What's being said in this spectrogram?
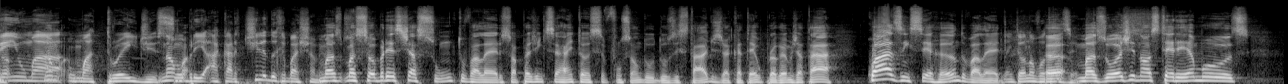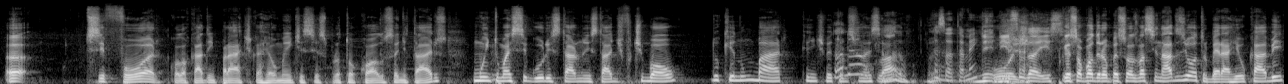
eu tenho uma, uma trade Não, sobre a cartilha do rebaixamento. Mas, mas sobre este assunto, Valério, só pra gente encerrar então essa função do- dos estádios, já que até o programa já tá quase encerrando, Valério. Então eu não vou Ah, trazer. mas hoje nós teremos, ah, se for colocado em prática realmente esses protocolos sanitários, muito mais seguro estar no estádio de futebol do que num bar que a gente vê todos os finais de claro. semana. Exatamente. Ni- Nisso daí, sim. Porque só poderão pessoas vacinadas e outro. Beira Rio cabe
